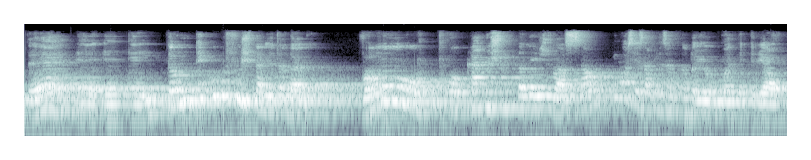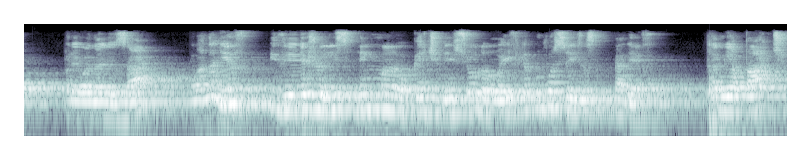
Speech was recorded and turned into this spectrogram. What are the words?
Né? É, é, é, então, não tem como fugir da letra da lei. Vamos focar no estudo da legislação e vocês apresentando aí algum material para eu analisar, eu analiso e vejo aí se tem uma pertinência ou não. Aí fica com vocês essa tarefa. Da minha parte,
